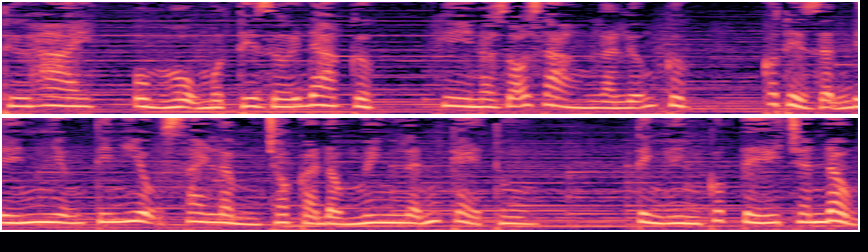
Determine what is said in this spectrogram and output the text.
Thứ hai, ủng hộ một thế giới đa cực khi nó rõ ràng là lưỡng cực có thể dẫn đến những tín hiệu sai lầm cho cả đồng minh lẫn kẻ thù. Tình hình quốc tế chấn động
